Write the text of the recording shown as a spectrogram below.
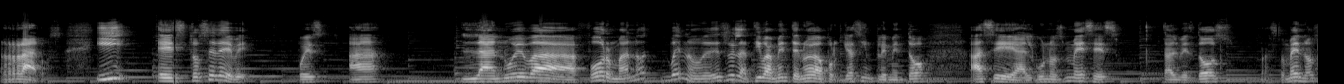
raros. Y esto se debe, pues, a la nueva forma, ¿no? Bueno, es relativamente nueva porque ya se implementó hace algunos meses, tal vez dos, más o menos,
